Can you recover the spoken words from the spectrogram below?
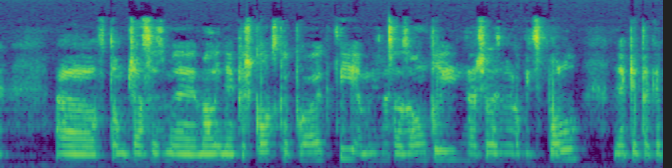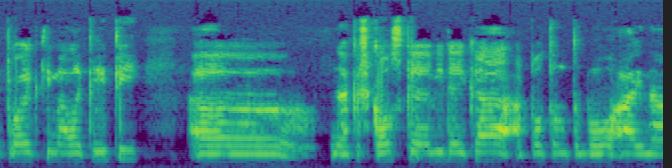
uh, v tom čase sme mali nejaké školské projekty a my sme sa zonkli, začali sme robiť spolu nejaké také projekty, malé klipy uh, nejaké školské videjka a potom to bolo aj na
